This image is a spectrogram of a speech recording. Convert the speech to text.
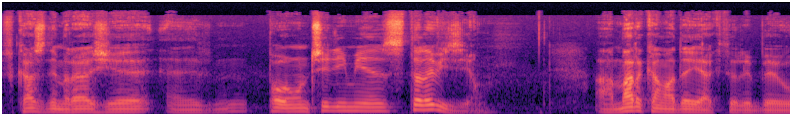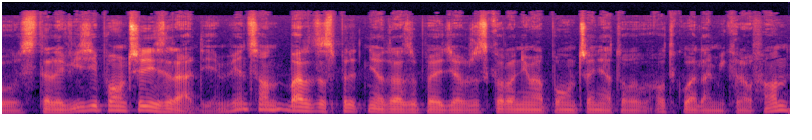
W każdym razie e, połączyli mnie z telewizją. A Marka Madeja, który był z telewizji, połączyli z radiem. Więc on bardzo sprytnie od razu powiedział, że skoro nie ma połączenia, to odkłada mikrofon.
